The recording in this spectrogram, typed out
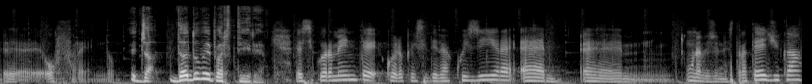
eh, offrendo. E già, da dove partire? Eh, sicuramente quello che si deve acquisire è ehm, una visione strategica,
